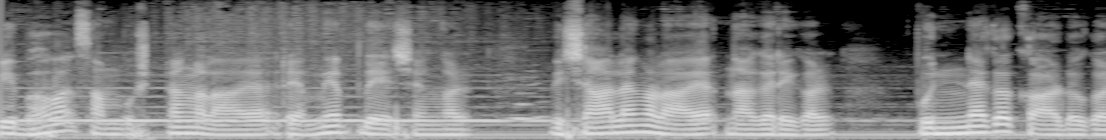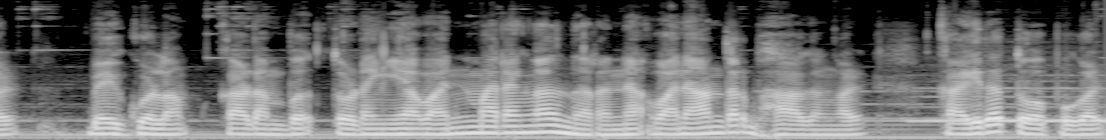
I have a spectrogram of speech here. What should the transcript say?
വിഭവ സമ്പുഷ്ടങ്ങളായ രമ്യപ്രദേശങ്ങൾ വിശാലങ്ങളായ നഗരികൾ പുന്നക കാടുകൾ വെകുളം കടമ്പ് തുടങ്ങിയ വൻമരങ്ങൾ നിറഞ്ഞ വനാന്തർഭാഗങ്ങൾ കൈതത്തോപ്പുകൾ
